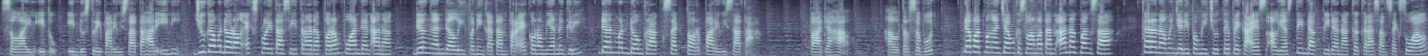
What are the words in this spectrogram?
Selain itu, industri pariwisata hari ini juga mendorong eksploitasi terhadap perempuan dan anak dengan dalih peningkatan perekonomian negeri dan mendongkrak sektor pariwisata. Padahal, hal tersebut dapat mengancam keselamatan anak bangsa karena menjadi pemicu TPKS alias tindak pidana kekerasan seksual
